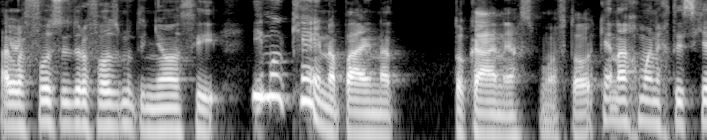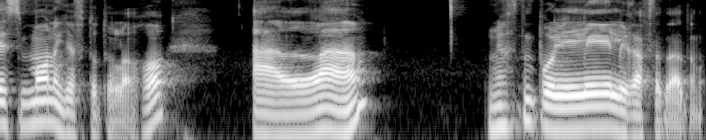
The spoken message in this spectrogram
αλλά αφού ο σύντροφός μου τη νιώθει, είμαι οκ να πάει να το κάνει ας πούμε αυτό και να έχουμε ανοιχτή σχέση μόνο για αυτό το λόγο, αλλά νιώθω ότι είναι πολύ λίγα αυτά τα άτομα.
